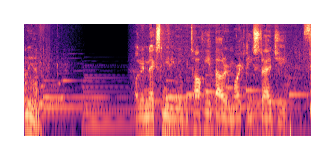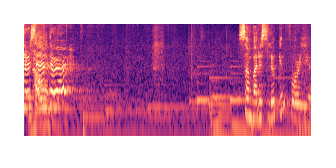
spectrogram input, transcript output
Ano yan? On our next meeting, we'll be talking about our marketing strategy. Sir and how Sander? Somebody's looking for you.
